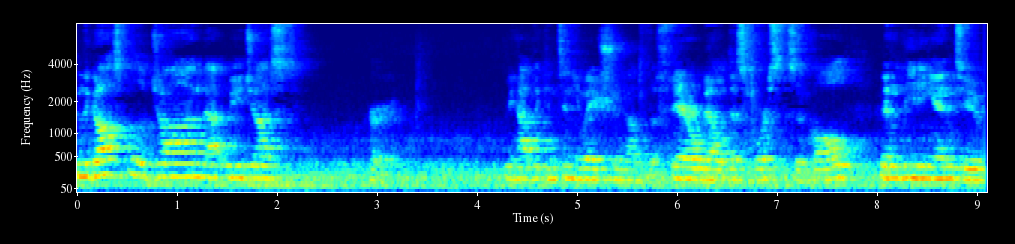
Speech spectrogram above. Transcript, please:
In the Gospel of John that we just heard, we have the continuation of the farewell discourse, so called, then leading into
